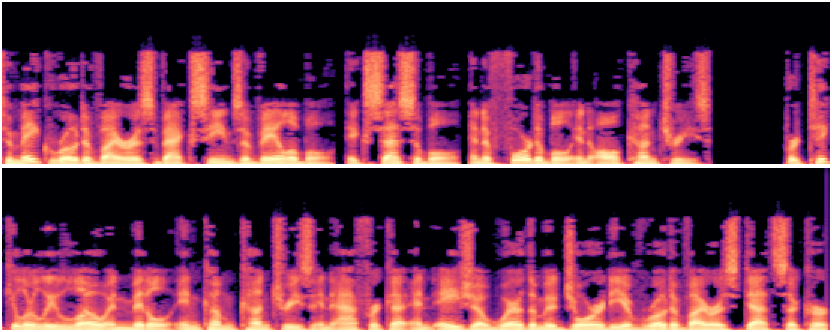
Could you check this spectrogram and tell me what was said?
To make rotavirus vaccines available, accessible, and affordable in all countries, particularly low and middle-income countries in Africa and Asia where the majority of rotavirus deaths occur.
